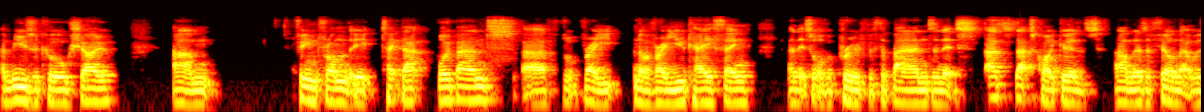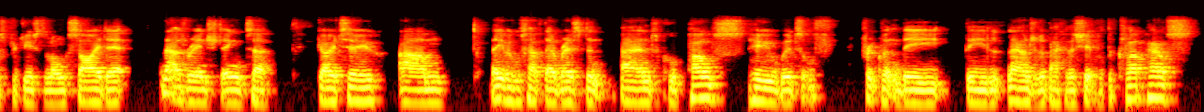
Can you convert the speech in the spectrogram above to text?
a musical show um, themed from the Take That boy band, uh, very another very UK thing and it's sort of approved with the band, and it's that's that's quite good. Um, there's a film that was produced alongside it, and that was really interesting to go to. Um, they also have their resident band called Pulse, who would sort of frequent the the lounge at the back of the ship with the clubhouse,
